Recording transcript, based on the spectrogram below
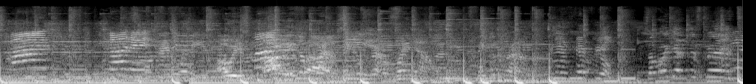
Come on. You got it. Oh, he's Come on. Make a crown. Make a crown right now. Make a crown. Someone get this man a tissue.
